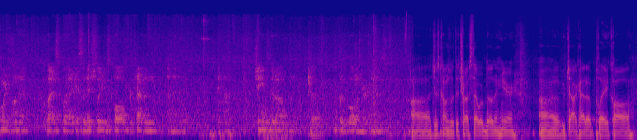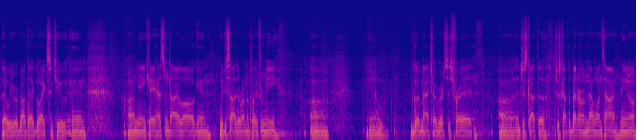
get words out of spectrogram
point on that last play. I guess initially it was called for Kevin, and then they kind of changed it up and uh, put the ball in your hands. Uh, just comes with the trust that we're building here. Uh, Jacque had a play call that we were about to go execute, and uh, me and Kay had some dialogue, and we decided to run the play for me. Uh, you know, good matchup versus Fred. Uh, and just got the just got the better of him that one time. You know,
